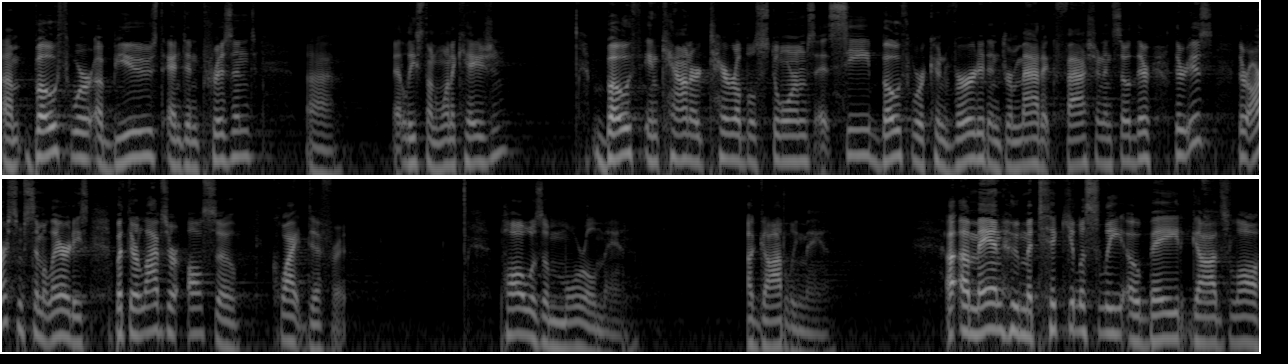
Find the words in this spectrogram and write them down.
Um, both were abused and imprisoned, uh, at least on one occasion. Both encountered terrible storms at sea. Both were converted in dramatic fashion. And so there, there, is, there are some similarities, but their lives are also quite different. Paul was a moral man, a godly man a, a man who meticulously obeyed God's law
